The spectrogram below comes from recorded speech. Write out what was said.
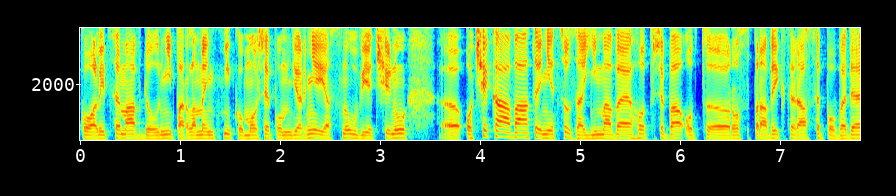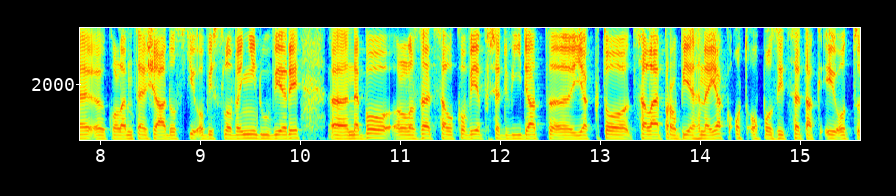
Koalice má v dolní parlamentní komoře poměrně jasnou většinu. Očekáváte něco zajímavého třeba od rozpravy, která se povede kolem té žádosti o vyslovení důvěry, nebo lze celkově předvídat, jak to celé proběhne, jak od opozice, tak i od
